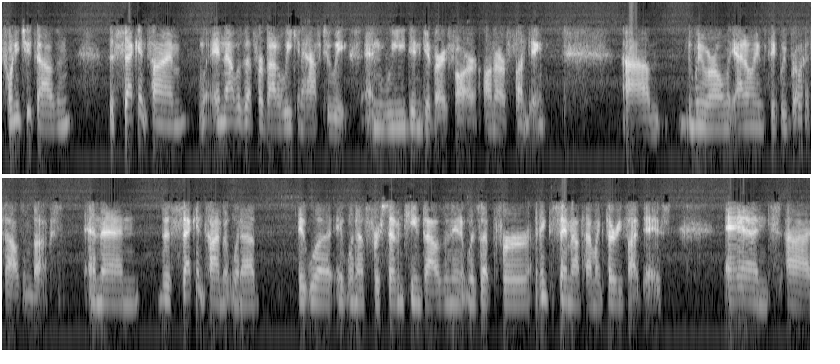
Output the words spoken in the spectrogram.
twenty two thousand. The second time, and that was up for about a week and a half, two weeks, and we didn't get very far on our funding. Um, we were only, I don't even think we broke a thousand bucks. And then the second time it went up, it was it went up for seventeen thousand, and it was up for I think the same amount of time, like thirty five days. And uh,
